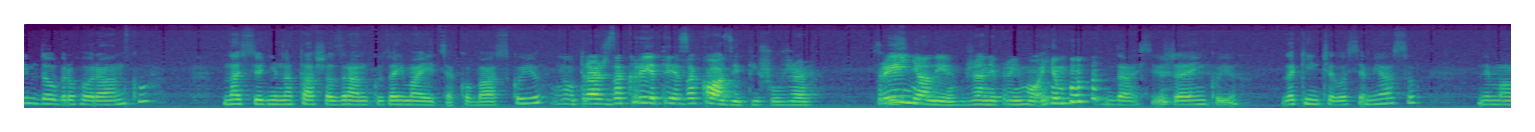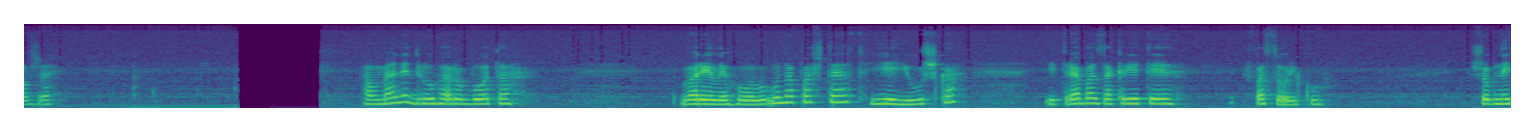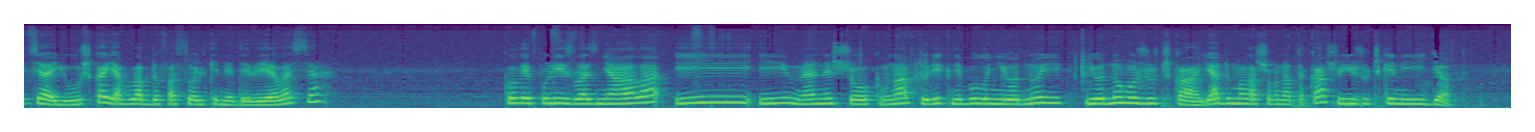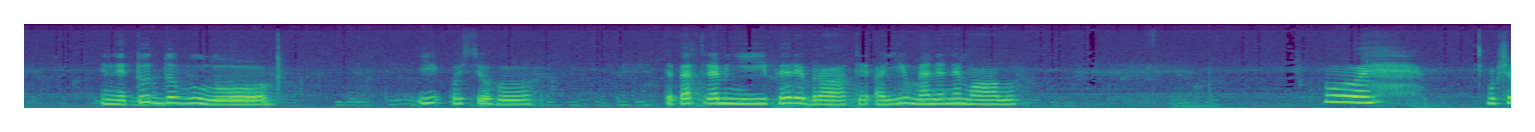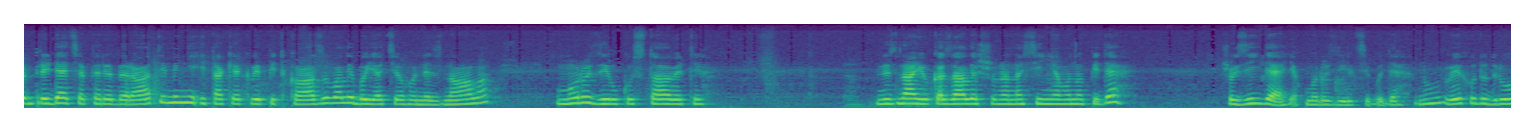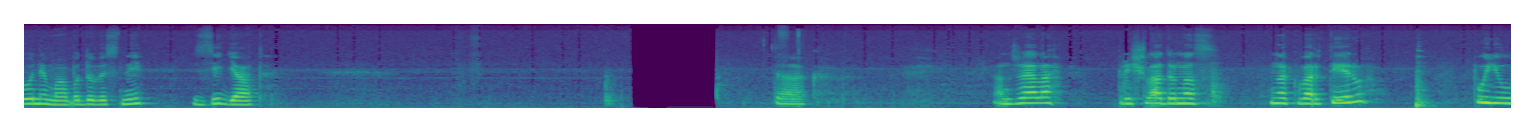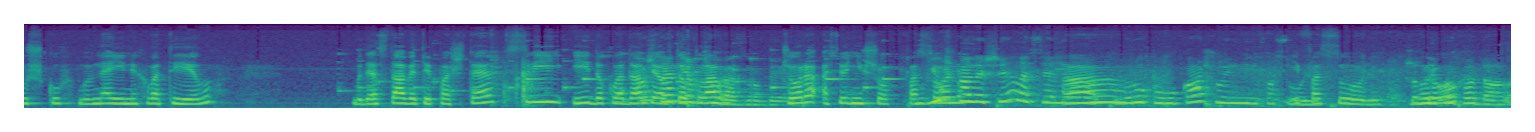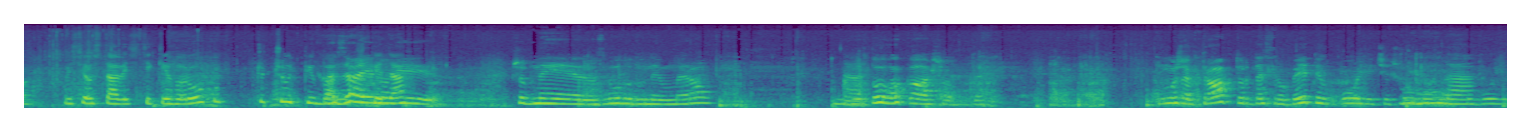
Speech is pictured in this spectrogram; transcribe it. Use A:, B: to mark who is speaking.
A: Всім доброго ранку. У нас сьогодні Наташа зранку займається кобаскою.
B: Ну, треба ж закрити закази ті, що вже прийняли, вже не приймаємо.
A: Да, свіженькою. Закінчилося м'ясо, нема вже. А в мене друга робота. Варили голову на паштет, є юшка, і треба закрити фасольку. Щоб не ця юшка, я була б до фасольки не дивилася. Коли полізла, зняла, і, і в мене шок. Вона в торік не було ні одної, ні одного жучка. Я думала, що вона така, що її жучки не їдять. І не тут добуло. І ось його. Тепер треба мені її перебрати, а її в мене немало. Ой. В общем, прийдеться перебирати мені, і так як ви підказували, бо я цього не знала, в морозилку ставити. Не знаю, казали, що на насіння воно піде, що зійде, як в морозильці буде. Ну, виходу другого нема, бо до весни з'їдять. Так. Анжела прийшла до нас на квартиру юшку, бо в неї не хватило. Буде ставити паштет свій і докладати
B: Паштет я
A: автоклав.
B: вчора зробила.
A: Вчора, а сьогодні що?
B: Юшка лишилася, я
A: А.
B: горохову кашу і фасолю.
A: і фасолю.
B: Щоб не
A: Горох.
B: пропадала.
A: Ось його ставить стільки гороху, чуть-чуть півбаночки, да?
B: Хазяїнові, щоб не з голоду не вмирав.
A: Да.
B: Готова каша буде. Може в трактор десь робити в полі чи що
A: Ну,
B: можна
A: да.
B: з собою.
